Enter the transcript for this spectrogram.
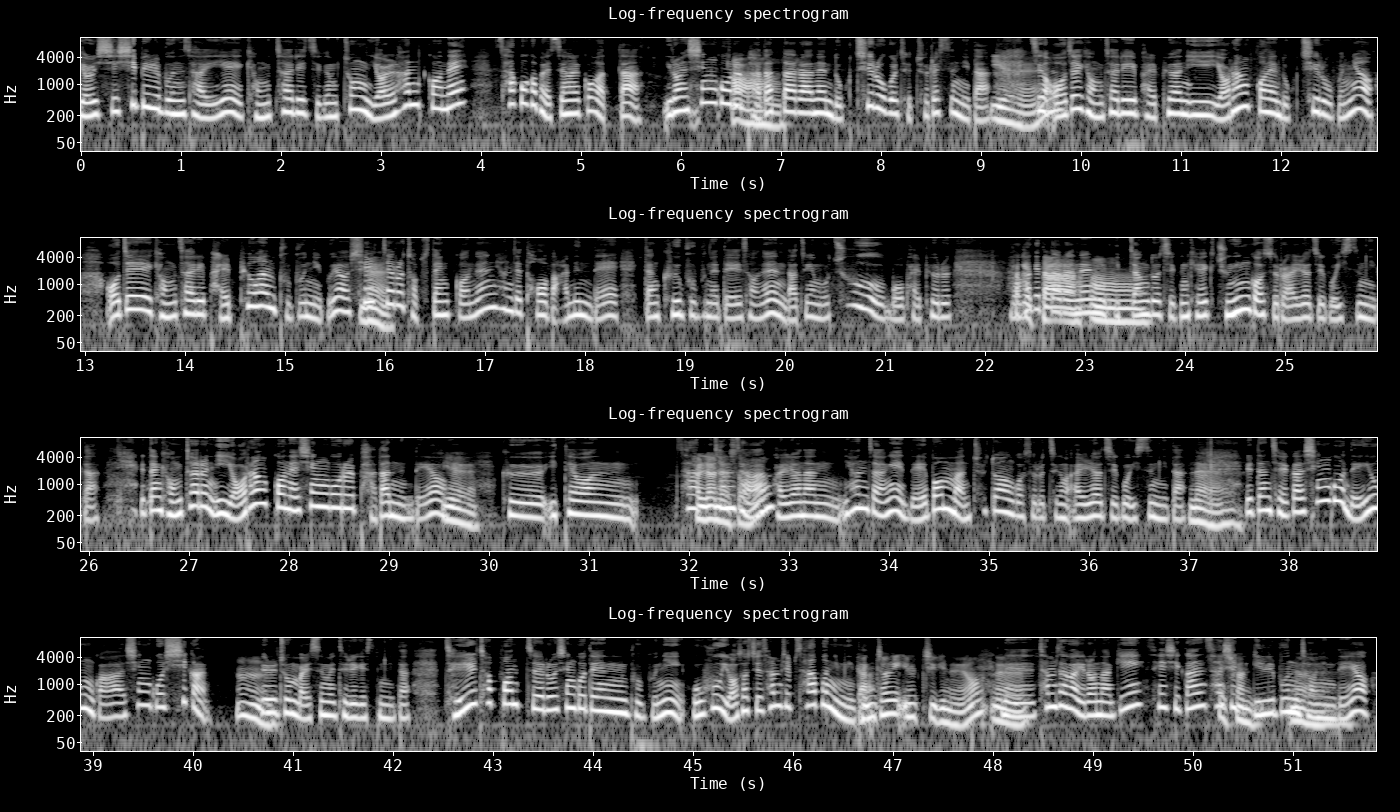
10시 11분 사이에 경찰이 지금 총 11건의 사고가 발생할 것 같다. 이런 신고를 아. 받았다라는 녹취록을 제출했습니다. 예. 지금 어제 경찰이 발표한 이 11건의 녹취록은요. 어제 경찰이 발표한 부분이고요. 실제로 네. 접수된 건은 현재 더 많은데 일단 그 부분에 대해서는 나중에 뭐 추후 뭐 발표를 뭐 하겠다 라는 어. 입장도 지금 계획 중인 것으로 알려지고 있습니다. 일단 경찰은 이 11건의 신고를 받았는데요. 예. 그 이태원 사, 관련해서. 참사 관련한 현장에 네 번만 출동한 것으로 지금 알려지고 있습니다. 네. 일단 제가 신고 내용과 신고 시간 음. 좀 말씀을 드리겠습니다. 제일 첫 번째로 신고된 부분이 오후 6시 34분입니다. 굉장히 일찍이네요. 네. 네 참사가 일어나기 3시간 41분 네. 전인데요.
